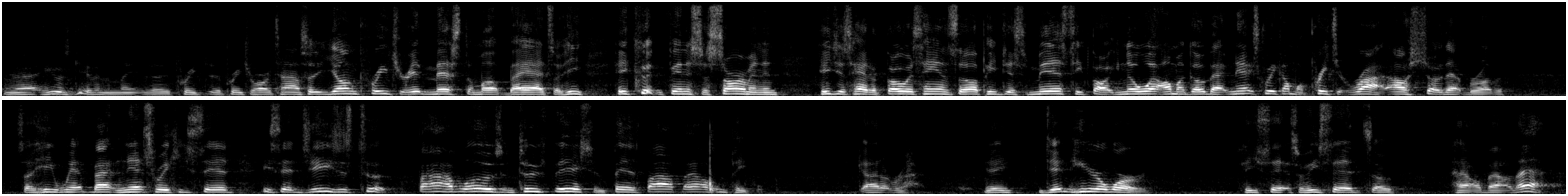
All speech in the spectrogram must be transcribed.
He was giving the, the, preacher, the preacher a hard time. So the young preacher, it messed him up bad. So he, he couldn't finish the sermon and he just had to throw his hands up. He dismissed. He thought, you know what? I'm going to go back next week. I'm going to preach it right. I'll show that brother. So he went back next week. He said, he said Jesus took five loaves and two fish and fed 5,000 people. He Got it right. He didn't hear a word. He said, so he said, so how about that?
